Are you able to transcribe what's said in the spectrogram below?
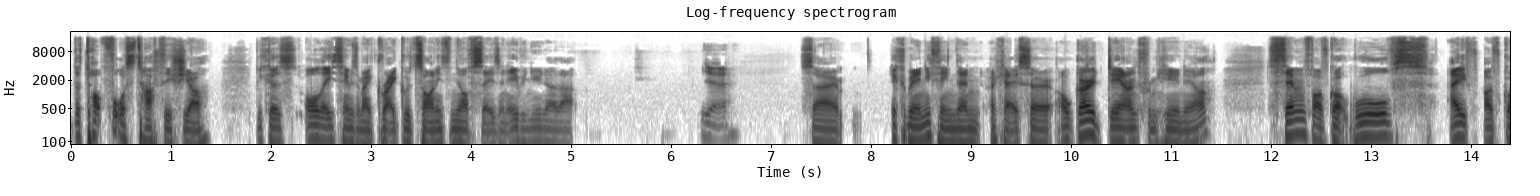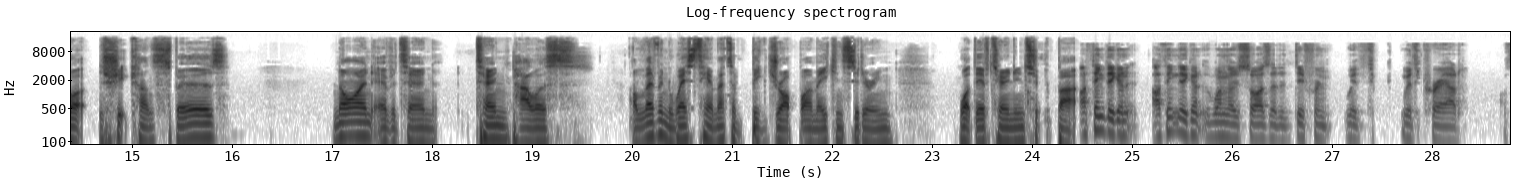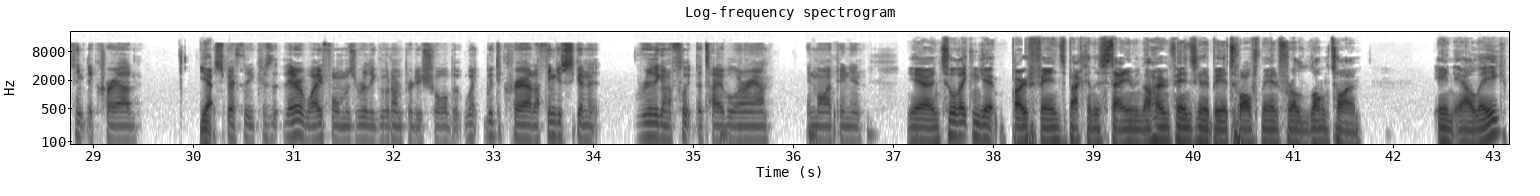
the top four is tough this year because all these teams have made great good signings in the off season. Even you know that. Yeah. So it could be anything then. Okay, so I'll go down from here now. Seventh, I've got Wolves. Eighth, I've got the shit cunt Spurs. Nine, Everton. Ten, Palace. Eleven, West Ham. That's a big drop by me considering what they've turned into. But I think they're gonna. I think they're gonna one of those sides that are different with with crowd. I think the crowd, Yeah. especially because their away form was really good. I'm pretty sure, but with, with the crowd, I think it's gonna really gonna flip the table around, in my opinion. Yeah, until they can get both fans back in the stadium, and the home fan's going to be a 12th man for a long time in our league.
